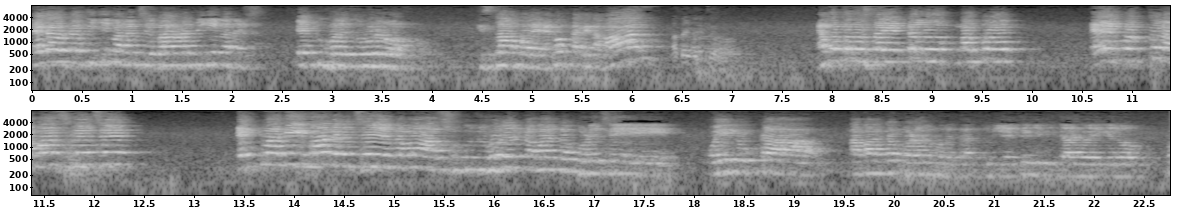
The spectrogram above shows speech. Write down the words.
11টার দিকে এনেছে 12টার দিকে এনেছে একটু পরে জোহরের ওয়াক্ত। ইসলাম বলে এখন তাকে নামাজ এমন অবস্থায় একটা লোক মাত্র এক ওয়াক্ত নামাজ হয়েছে একটু আগে ইমান এনেছে নামাজ শুধু জোহরের নামাজটা পড়েছে। ওই লোকটা পড়ার পরে তার হয়ে গেল তো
